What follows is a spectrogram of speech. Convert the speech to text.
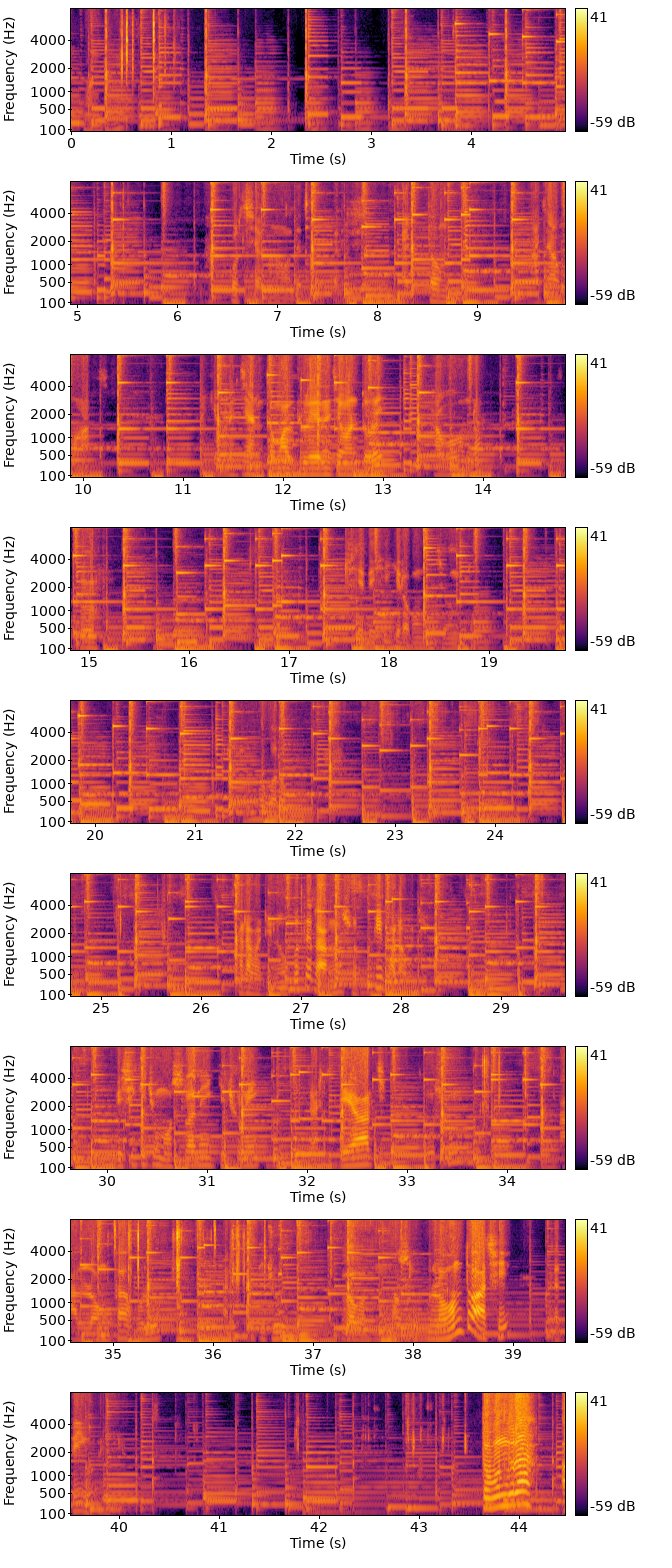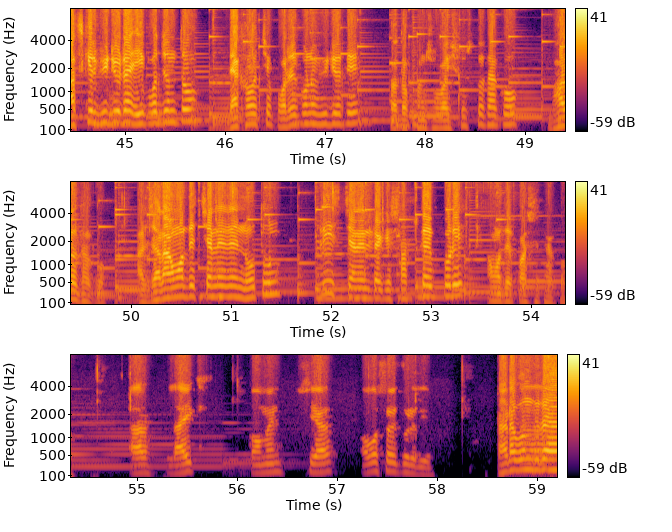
ধরে এনেছে মান্টু ভাই। খাব আমরা। তো খেয়ে দেখি কীরকম হয়েছে ফাটাফাটি নৌকোতে রান্না সত্যি ফাটাফাটি। বেশি কিছু মশলা নেই কিছু নেই। পেঁয়াজ রসুন আর লঙ্কা হলুদ আর কিছু লবণ। মশলা লবণ তো আছেই তাতেই হবে তো বন্ধুরা আজকের ভিডিওটা এই পর্যন্ত। দেখা হচ্ছে পরের কোনো ভিডিওতে। ততক্ষণ সবাই সুস্থ থাকো ভালো থাকো। আর যারা আমাদের চ্যানেলে নতুন প্লিজ চ্যানেলটাকে সাবস্ক্রাইব করে আমাদের পাশে থাকো। আর লাইক কমেন্ট শেয়ার অবশ্যই করে দিও। টাটা বন্ধুরা।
